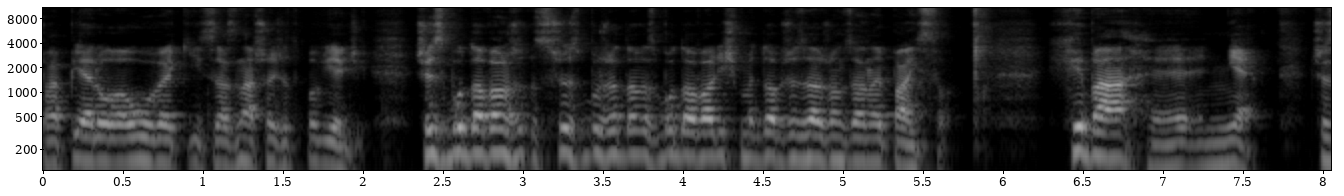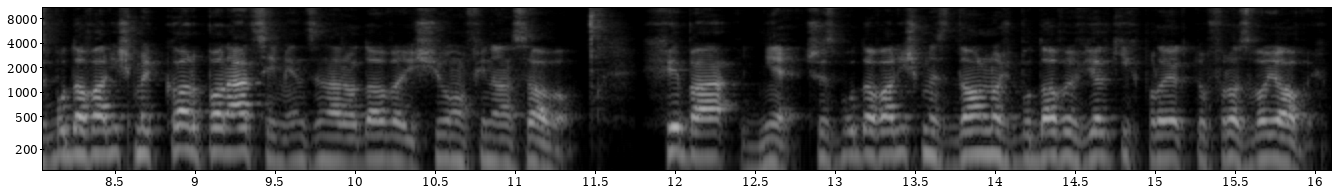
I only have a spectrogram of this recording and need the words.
papieru, ołówek i zaznaczać odpowiedzi. Czy, czy zbudowaliśmy dobrze zarządzane państwo? Chyba e, nie. Czy zbudowaliśmy korporacje międzynarodowe i siłą finansową? Chyba nie. Czy zbudowaliśmy zdolność budowy wielkich projektów rozwojowych?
